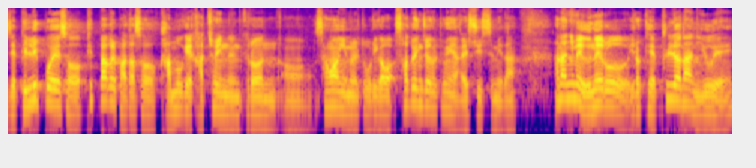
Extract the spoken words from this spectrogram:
이제 빌립보에서 핍박을 받아서 감옥에 갇혀 있는 그런 어, 상황임을 또 우리가 사도행전을 통해 알 수 있습니다. 하나님의 은혜로 이렇게 풀려난 이후에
